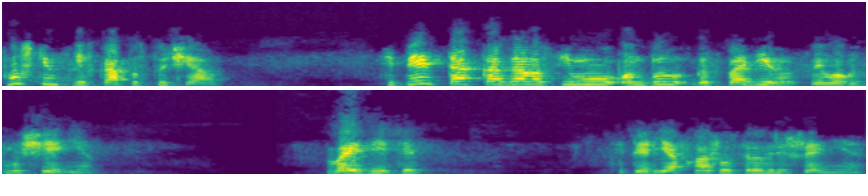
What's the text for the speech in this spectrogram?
Пушкин слегка постучал. Теперь, так казалось ему, он был господином своего возмущения. «Войдите». «Теперь я вхожу с разрешения»,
